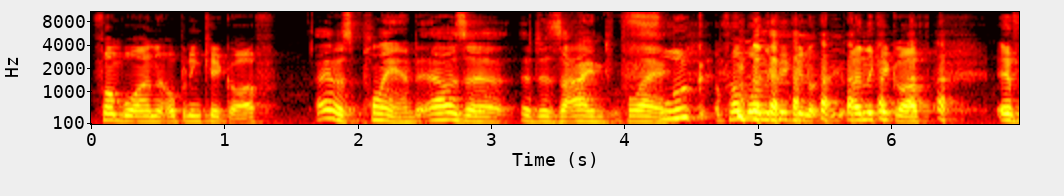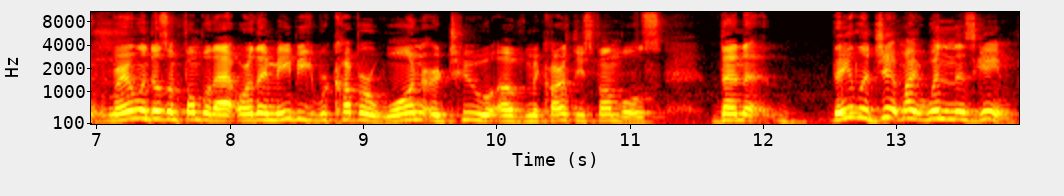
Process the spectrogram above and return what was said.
fumble on the opening kickoff, That was planned. That was a, a designed play. fluke fumble on the, kick on the kickoff. If Maryland doesn't fumble that, or they maybe recover one or two of McCarthy's fumbles, then they legit might win this game.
